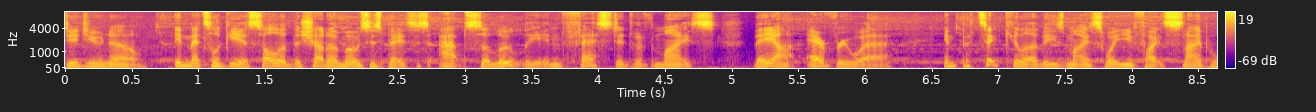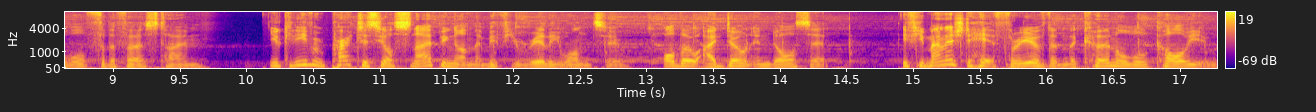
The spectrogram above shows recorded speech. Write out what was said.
Did you know? In Metal Gear Solid, the Shadow Moses base is absolutely infested with mice. They are everywhere. In particular, these mice where you fight Sniper Wolf for the first time. You can even practice your sniping on them if you really want to, although I don't endorse it. If you manage to hit three of them, the Colonel will call you,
